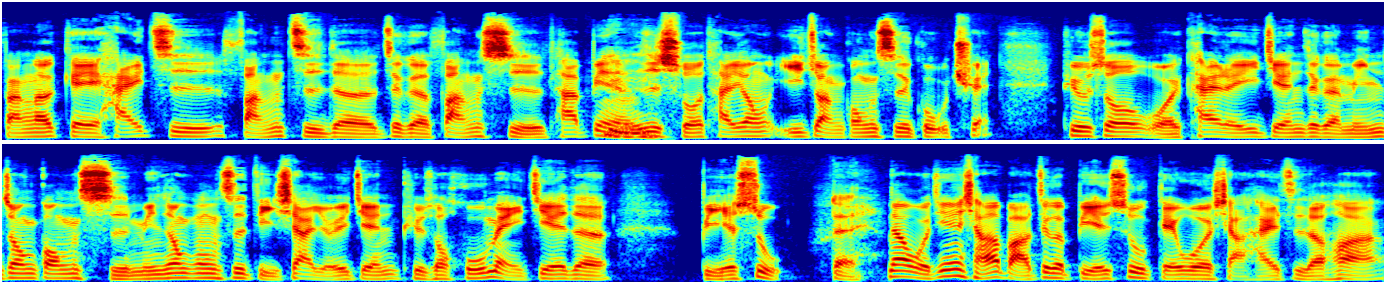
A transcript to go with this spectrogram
反而给孩子房子的这个方式，他变成是说他用移转公司股权，嗯、譬如说我开了一间这个民中公司，民中公司底下有一间，譬如说湖美街的别墅。对，那我今天想要把这个别墅给我小孩子的话，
